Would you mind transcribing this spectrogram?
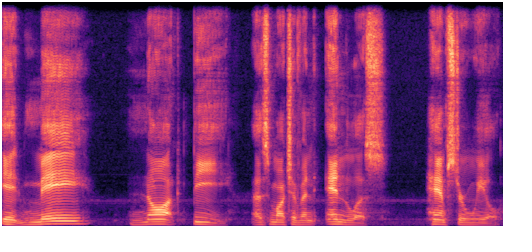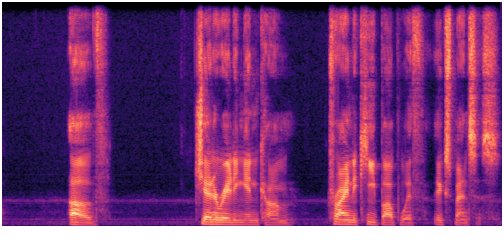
It may not be as much of an endless hamster wheel of generating income, trying to keep up with expenses.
